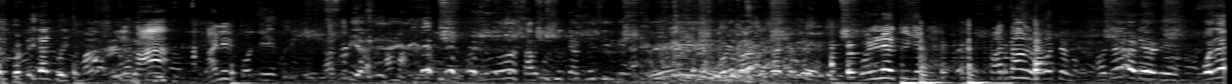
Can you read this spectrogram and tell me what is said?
அது கொட்டை தான் குறிக்குமா இல்லம்மா, அணில் கொட்டையை குறிக்கும். அப்படியா ஐயோ, சப்பு சுத்தி. பத்தாவது போட்டணும். அடே, அடே, அடே. ஒரே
